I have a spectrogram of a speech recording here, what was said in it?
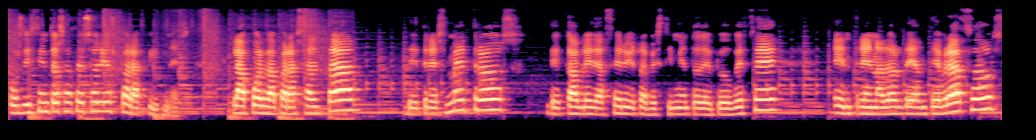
pues distintos accesorios para fitness. La cuerda para saltar de 3 metros, de cable de acero y revestimiento de PVC, entrenador de antebrazos,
